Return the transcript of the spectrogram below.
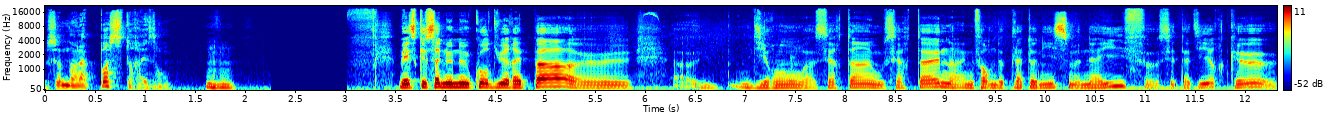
Nous sommes dans la post-raison. Mm-hmm. Mais est-ce que ça ne nous conduirait pas, euh, euh, diront certains ou certaines, à une forme de platonisme naïf, c'est-à-dire que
